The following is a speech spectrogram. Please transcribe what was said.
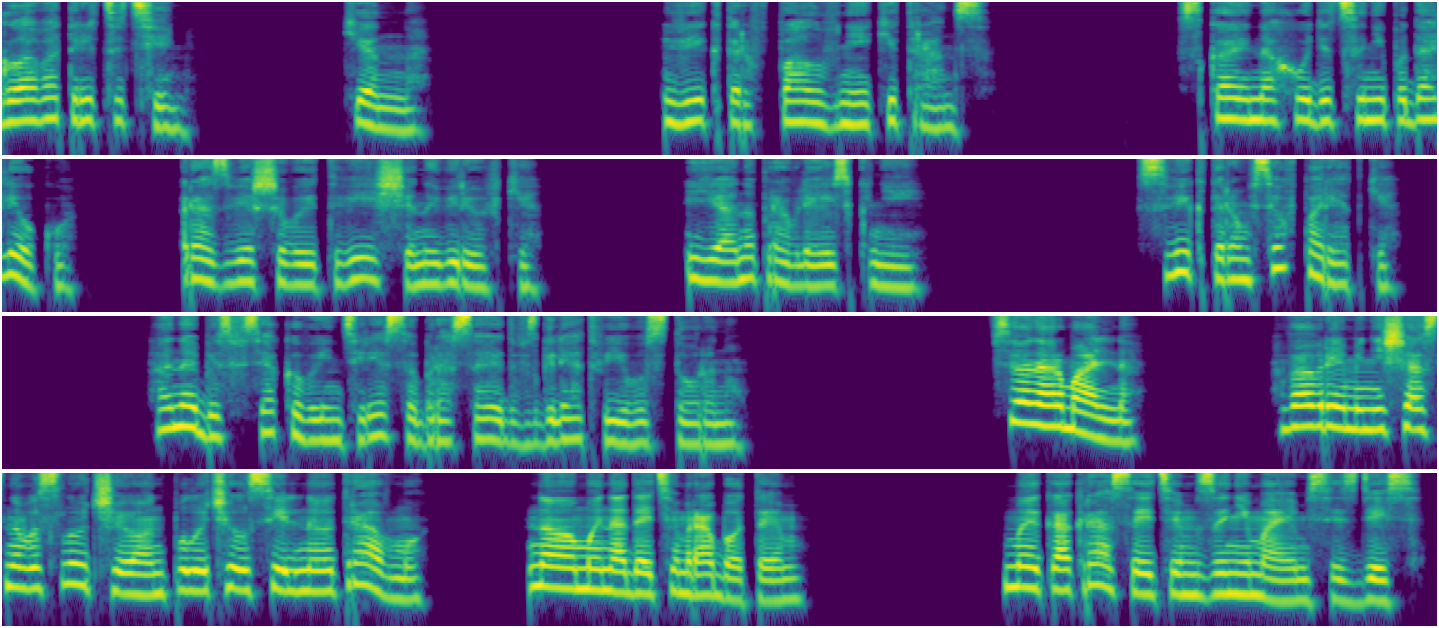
Глава 37. Кенна. Виктор впал в некий транс. Скай находится неподалеку, развешивает вещи на веревке. Я направляюсь к ней. С Виктором все в порядке? Она без всякого интереса бросает взгляд в его сторону. Все нормально. Во время несчастного случая он получил сильную травму, но мы над этим работаем. Мы как раз этим занимаемся здесь.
